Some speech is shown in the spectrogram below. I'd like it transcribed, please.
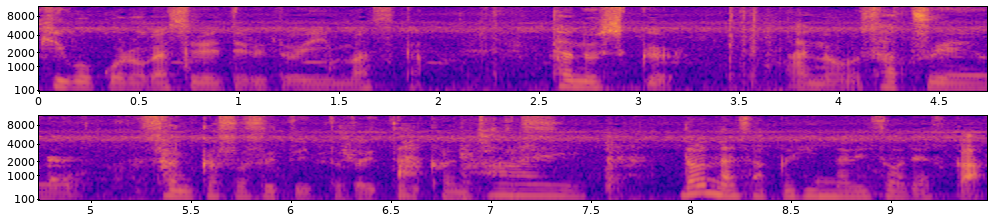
気心が知れてると言いますか。楽しくあの撮影を参加させていただいてる感じです、はい。どんな作品になりそうですか？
